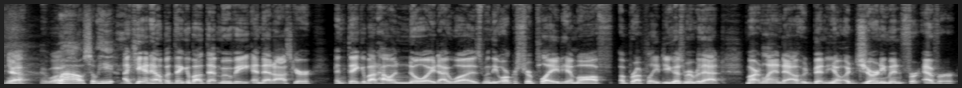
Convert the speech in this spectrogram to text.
yeah, it was. Wow. So he. I can't help but think about that movie and that Oscar and think about how annoyed I was when the orchestra played him off abruptly. Do you guys remember that? Martin Landau, who'd been, you know, a journeyman forever,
